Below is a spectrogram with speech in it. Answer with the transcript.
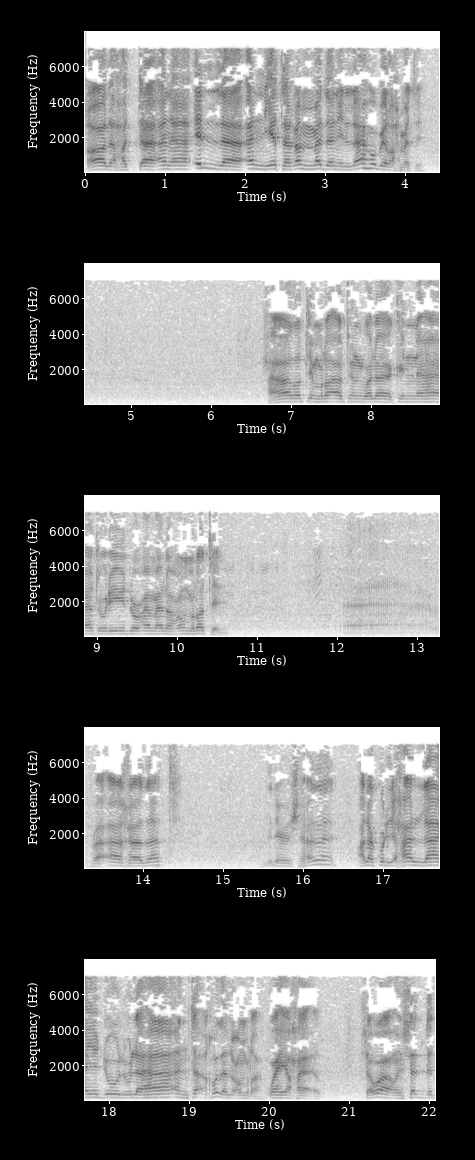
قال حتى أنا إلا أن يتغمدني الله برحمته. حاضت امرأة ولكنها تريد عمل عمرة. فأخذت. هذا؟ على كل حال لا يجوز لها أن تأخذ العمرة وهي حائض. سواء سدت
